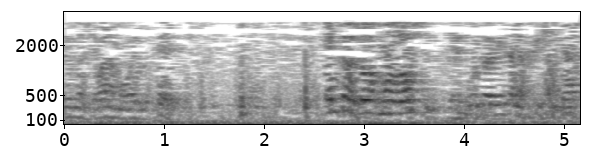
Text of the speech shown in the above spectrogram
donde se van a mover ustedes. Estos dos modos, desde el punto de vista de la física,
